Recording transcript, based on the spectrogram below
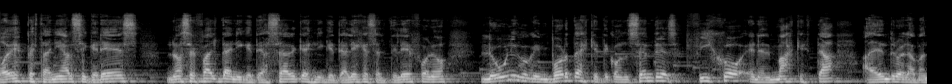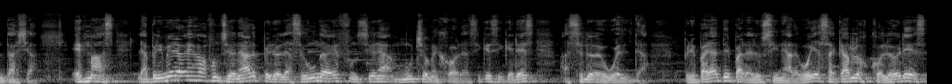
podés pestañear si querés, no hace falta ni que te acerques ni que te alejes el teléfono. Lo único que importa es que te concentres fijo en el más que está adentro de la pantalla. Es más, la primera vez va a funcionar, pero la segunda vez funciona mucho mejor. Así que si querés, hacelo de vuelta. Prepárate para alucinar. Voy a sacar los colores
